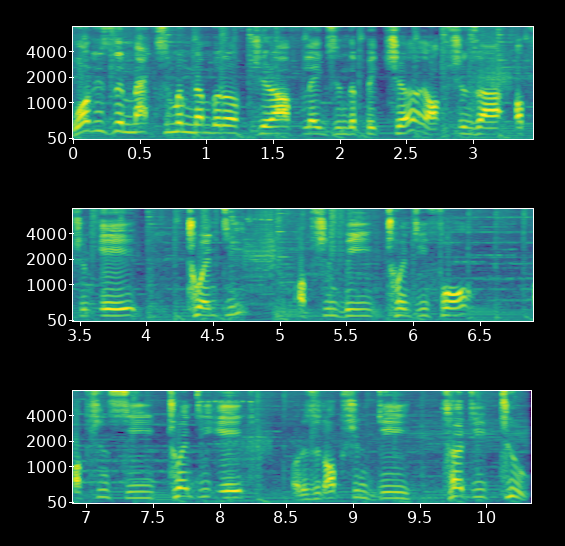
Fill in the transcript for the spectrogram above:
What is the maximum number of giraffe legs in the picture? Options are option A, 20, option B, 24, option C, 28, or is it option D, 32?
